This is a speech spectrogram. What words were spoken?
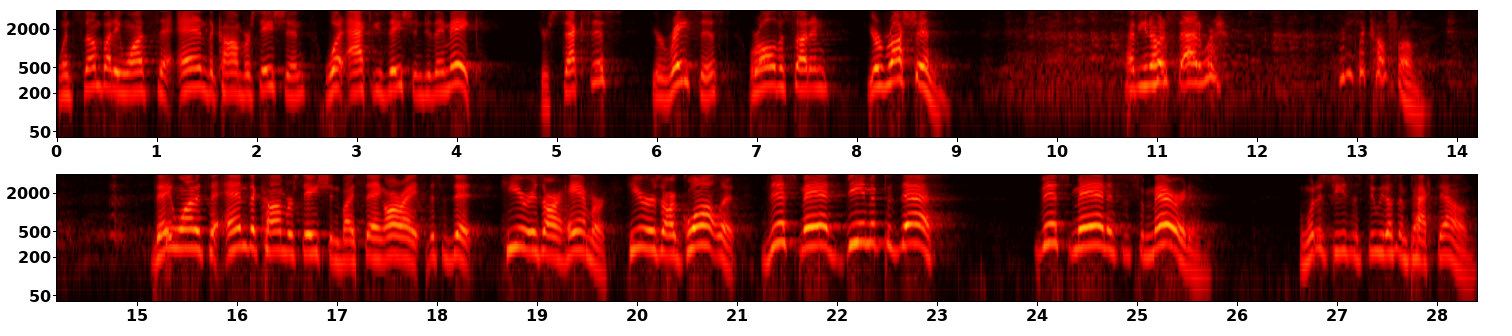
when somebody wants to end the conversation, what accusation do they make? You're sexist, you're racist, or all of a sudden, you're Russian. Have you noticed that? Where, where does that come from? They wanted to end the conversation by saying, All right, this is it. Here is our hammer. Here is our gauntlet. This man's demon possessed. This man is a Samaritan. And what does Jesus do? He doesn't back down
